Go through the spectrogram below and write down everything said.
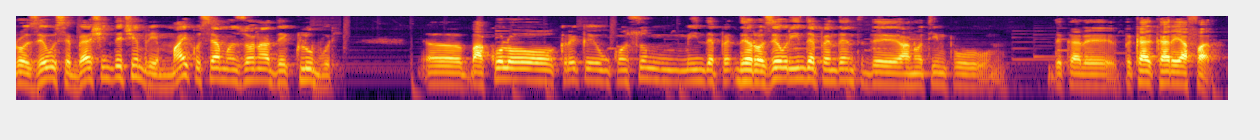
rozeul se bea și în decembrie, mai cu seamă în zona de cluburi. Uh, acolo cred că e un consum de rozeuri independent de anotimpul de care, pe care, care e afară.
